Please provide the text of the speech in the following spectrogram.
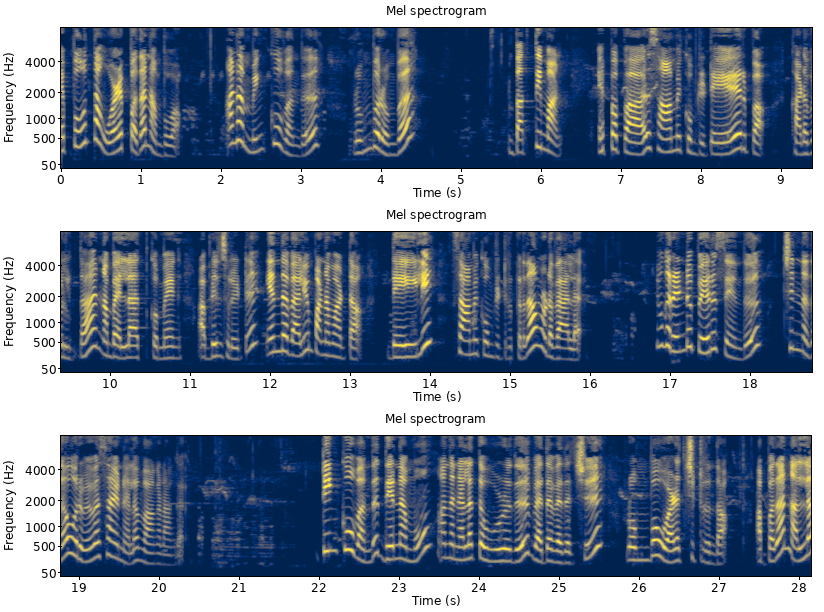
எப்பவும் தான் உழைப்பதான் நம்புவான். ஆனா மிங்கு வந்து ரொம்ப ரொம்ப பக்திமான். எப்ப பாரு சாமி கும்பிட்டுட்டே இருப்பான் கடவுள் தான் நம்ம எல்லாத்துக்குமே அப்படின்னு சொல்லிட்டு எந்த வேலையும் பண்ண மாட்டான் டெய்லி சாமி கும்பிட்டுட்டு இருக்கிறது அவனோட வேலை. இவங்க ரெண்டு பேரும் சேர்ந்து சின்னதா ஒரு விவசாய நிலம் வாங்கினாங்க. டிங்கு வந்து தினமும் அந்த நிலத்தை உழுது விதை விதைச்சு ரொம்ப உழைச்சிட்டு இருந்தான் அப்பதான் நல்ல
